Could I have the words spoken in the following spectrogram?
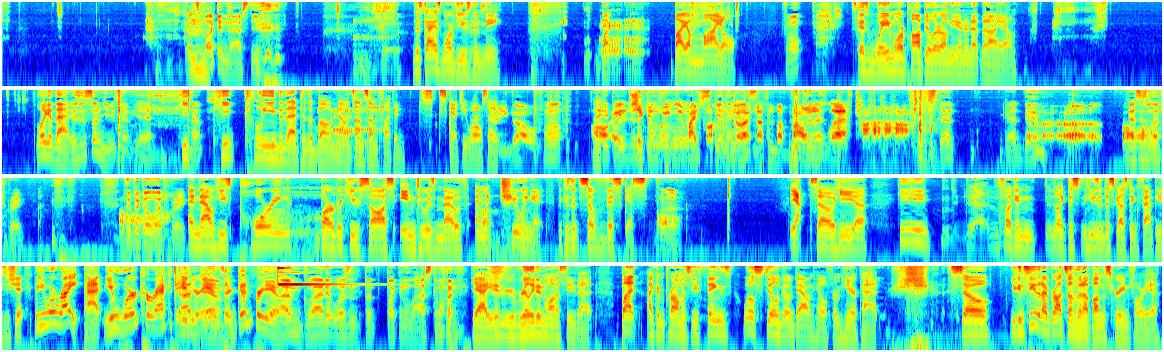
That's Mm. fucking nasty. This guy has more views than me. by, by a mile. well, This guy's way more popular on the internet than I am. Look at that. is this on YouTube? Yeah. He no? he cleaned that to the bone. No, it's on some fucking s- sketchy well, there you go. Well, All people eight chicken wings in my their skin, fucking I gut. Nothing but bones left. Ha ha ha ha. extent. God damn. That's his lunch break. Typical lunch break. And now he's pouring barbecue sauce into his mouth and like chewing it because it's so viscous. Uh, Yeah, so he uh he uh, fucking like dis- he's a disgusting fat piece of shit. But you were right, Pat. You were correct in your damn. answer. Good for you. I'm glad it wasn't the fucking last one. yeah, you didn't you really didn't want to see that. But I can promise you things will still go downhill from here, Pat. So, you can see that I brought something up on the screen for you.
